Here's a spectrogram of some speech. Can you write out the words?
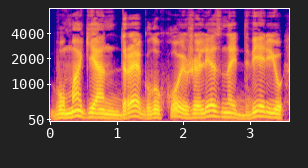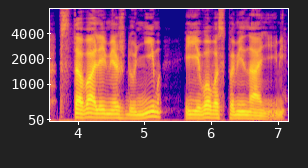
бумаги Андре глухой железной дверью вставали между ним и его воспоминаниями.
